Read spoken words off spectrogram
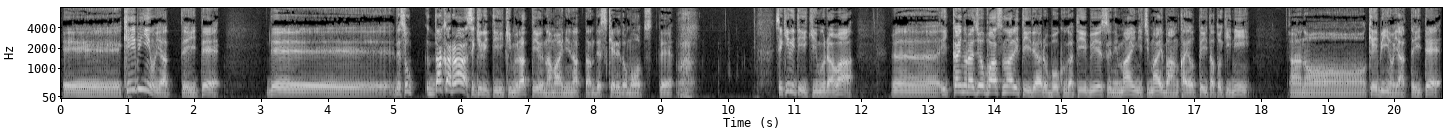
えー、警備員をやっていて、で、で、そ、だからセキュリティ木村っていう名前になったんですけれども、つって、セキュリティ木村は、えー、1階のラジオパーソナリティである僕が TBS に毎日毎晩通っていた時に、あのー、警備員をやっていて、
